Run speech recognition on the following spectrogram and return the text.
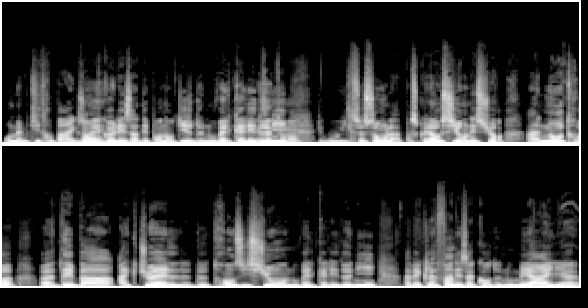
au même titre par exemple ouais. que les indépendantistes de Nouvelle-Calédonie où ils se sont là parce que là aussi on est sur un autre euh, débat actuel de transition en Nouvelle-Calédonie avec la fin des accords de Nouméa, il y a,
